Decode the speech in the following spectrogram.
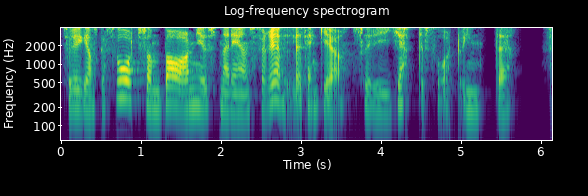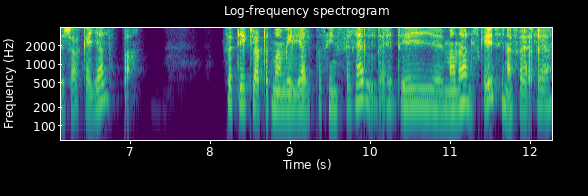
Så det är ganska svårt som barn, just när det är ens förälder, tänker jag, så är det jättesvårt att inte försöka hjälpa. För det är klart att man vill hjälpa sin förälder. Det är ju, man älskar ju sina föräldrar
